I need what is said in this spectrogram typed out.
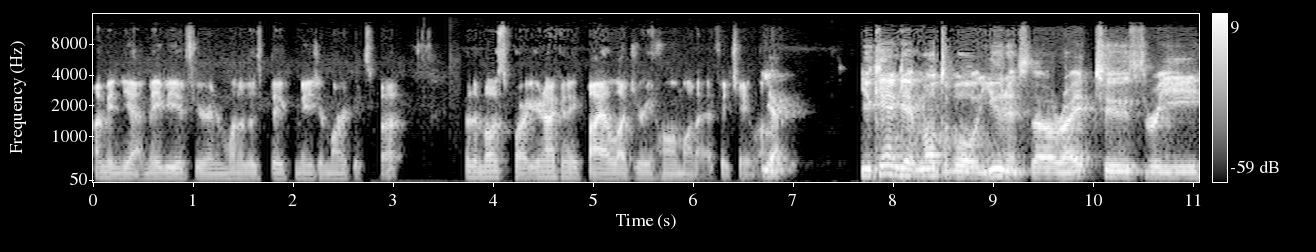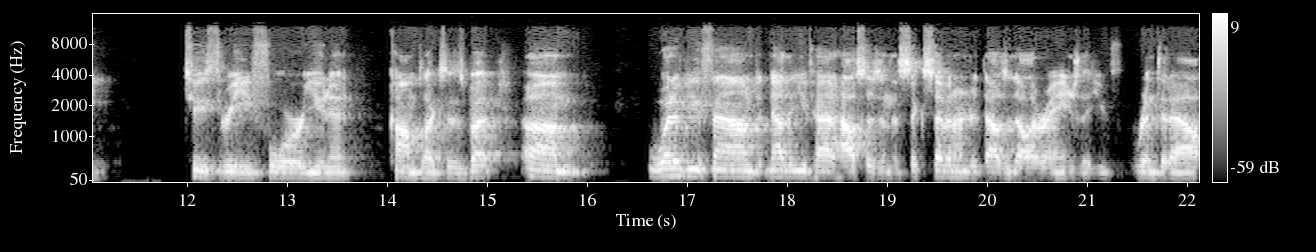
I mean, yeah, maybe if you're in one of those big major markets, but for the most part, you're not going to buy a luxury home on an FHA loan. Yeah, you can get multiple units though, right? Two, three, two, three, four unit complexes. But um, what have you found now that you've had houses in the six, seven hundred thousand dollar range that you've rented out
